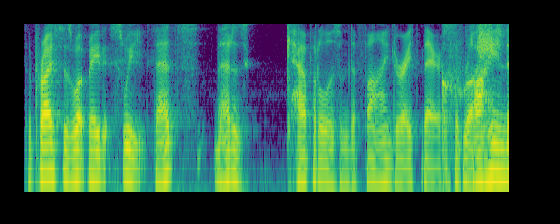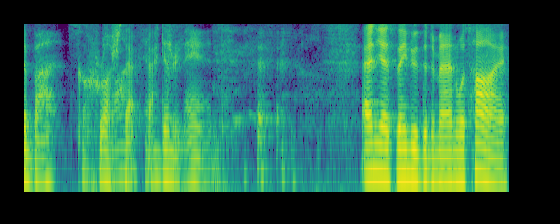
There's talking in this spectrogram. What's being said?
the price is what made it sweet That's that is capitalism defined right there. Crushed. Supply and demand. Crush that and factory. demand. And yes, they knew the demand was high.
